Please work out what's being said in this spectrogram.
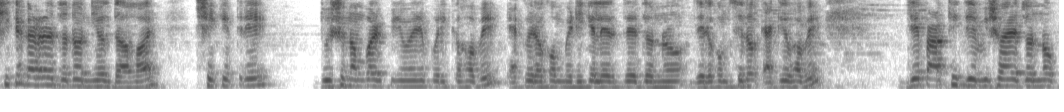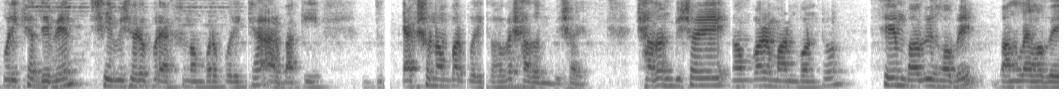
শিক্ষা ক্যাডারের জন্য নিয়োগ দেওয়া হয়, সেক্ষেত্রে দুইশো নম্বরের প্রিলিমিনারি পরীক্ষা হবে। একই রকম মেডিকেলের জন্য যেরকম ছিল, একইভাবে যে প্রার্থী যে বিষয়ের জন্য পরীক্ষা দেবেন, সেই বিষয়ের উপর একশো নম্বর পরীক্ষা, আর বাকি একশো নম্বর পরীক্ষা হবে সাধারণ বিষয়ে। সাধারণ বিষয়ে নম্বরের মান বন্টন সেম ভাবে হবে, বাংলায় হবে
